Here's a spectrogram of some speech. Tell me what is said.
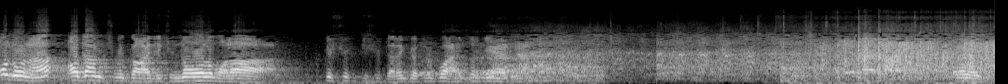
O da ona adam kimi qaydı ki, nə olub ola? Düşüb, düşüblərə götürüb qoyacaq yerinə. Olur.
